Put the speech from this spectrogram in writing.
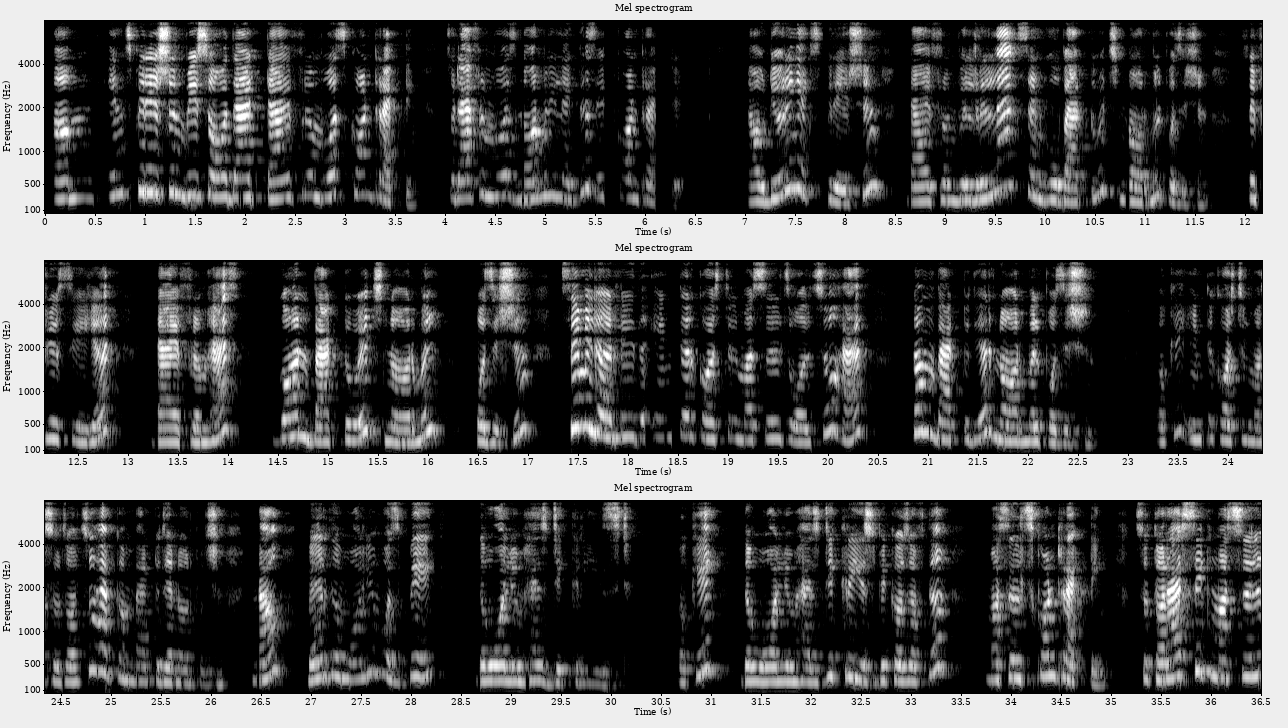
um, inspiration, we saw that diaphragm was contracting. So diaphragm was normally like this, it contracted. Now during expiration, diaphragm will relax and go back to its normal position. So if you see here, diaphragm has gone back to its normal position. Similarly, the intercostal muscles also have come back to their normal position. Okay, intercostal muscles also have come back to their normal position. Now, where the volume was big, the volume has decreased. Okay, the volume has decreased because of the muscles contracting. So thoracic muscle,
